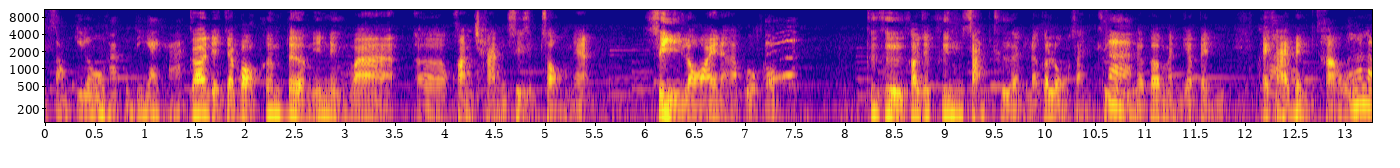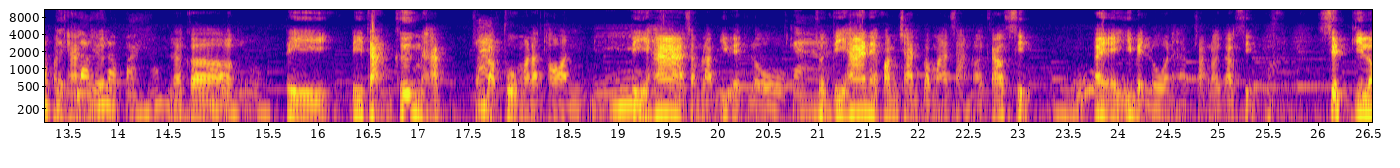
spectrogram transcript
32 กิโลค่ะคุณตีใหญ่คะก็เดี๋ยวจะบอกเพิ่มเติมนิดนึงว่าเอ่อความชัน 42 เนี่ย 400 นะครับ บวกลบก็คือเขาจะขึ้นสันเขื่อน แล้วก็ลงสันเขื่อนค่ะแล้วก็มันก็เป็นคล้าย ๆ เป็นเขาเออเราค่อเกิดนข้างเราเยอะ ที่เราไปเนาะแล้วก็ที่ลงตีตีสามครึ่งนะครับ สำหรับฟูลมาราธอนอืมตีห้าสำหรับ 21 โลค่ะส่วนตีห้าเนี่ยความชันประมาณ 390โอ้โหไอ้ไอ้21โลนะครับ390 10กิโล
